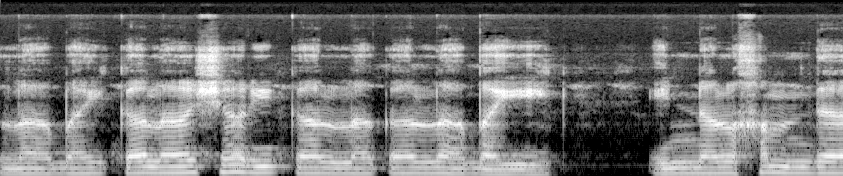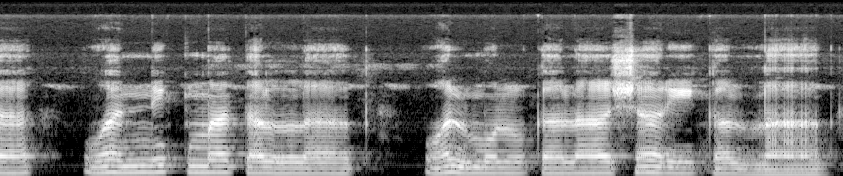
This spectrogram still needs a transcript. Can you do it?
لبيك لا شريك لك لبيك إن الحمد والنعمة لك والملك لا شريك لك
